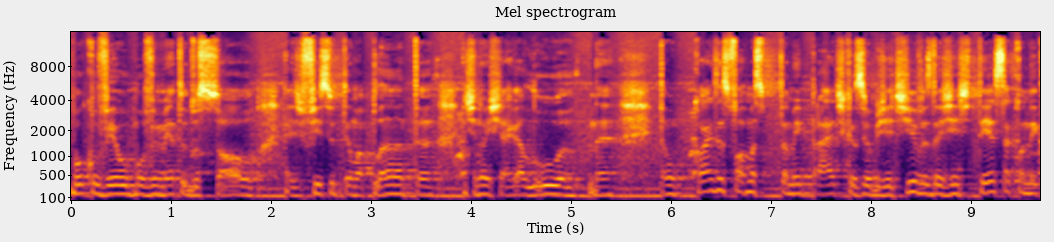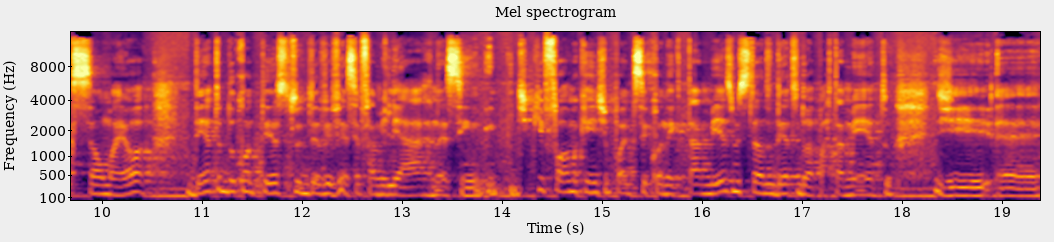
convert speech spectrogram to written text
pouco vê o movimento do sol, é difícil ter uma planta, a gente não enxerga a lua. Né? Então, quais as formas também práticas e objetivas da gente ter essa conexão? Maior dentro do contexto da vivência familiar, né? Assim, de que forma que a gente pode se conectar mesmo estando dentro do apartamento, de é,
